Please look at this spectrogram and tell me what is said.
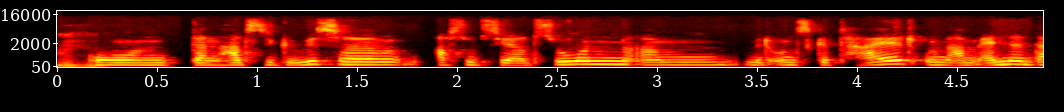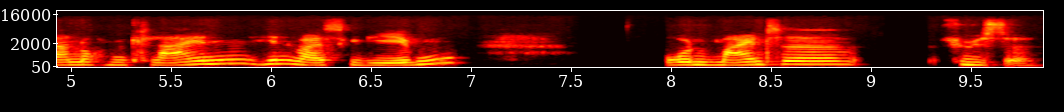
Mhm. Und dann hat sie gewisse Assoziationen ähm, mit uns geteilt und am Ende dann noch einen kleinen Hinweis gegeben und meinte Füße.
